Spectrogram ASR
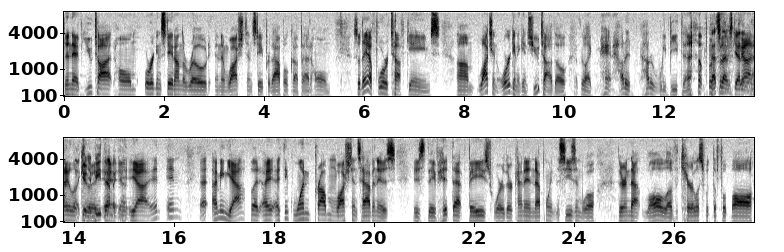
Then they have Utah at home, Oregon State on the road, and then Washington State for the Apple Cup at home. So they have four tough games. Um, watching Oregon against Utah, though, they're like, man, how did how did we beat them? That's what I was getting yeah, at. they look Like, good. can you beat them Uh, again? Yeah, and, and I mean, yeah, but I, I think one problem Washington's having is is they've hit that phase where they're kind of in that point in the season. Well, they're in that lull of careless with the football.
